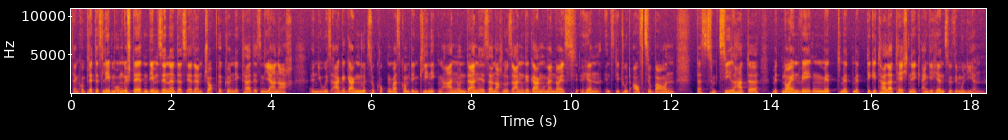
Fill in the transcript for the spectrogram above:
sein komplettes Leben umgestellt, in dem Sinne, dass er seinen Job gekündigt hat, ist ein Jahr nach in die USA gegangen, nur zu gucken, was kommt in Kliniken an. Und dann ist er nach Lausanne gegangen, um ein neues Hirninstitut aufzubauen, das zum Ziel hatte, mit neuen Wegen, mit, mit, mit digitaler Technik ein Gehirn zu simulieren.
